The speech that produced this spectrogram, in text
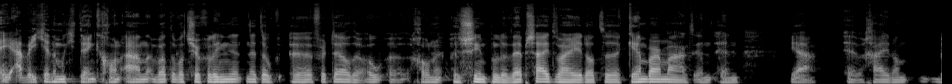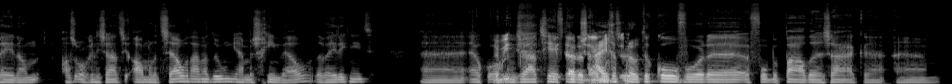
En ja, weet je, dan moet je denken gewoon aan wat, wat Jacqueline net ook uh, vertelde. Uh, gewoon een, een, simpele website waar je dat uh, kenbaar maakt. En, en ja, ga je dan, ben je dan als organisatie allemaal hetzelfde aan het doen? Ja, misschien wel, dat weet ik niet. elke organisatie heeft ook zijn eigen protocol voor, voor bepaalde zaken. Um,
